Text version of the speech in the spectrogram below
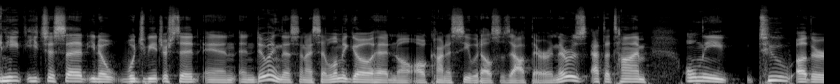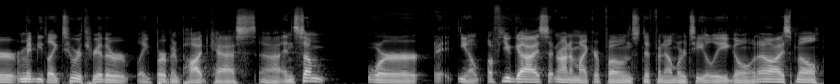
And he, he just said, you know, would you be interested in, in doing this? And I said, let me go ahead and I'll, I'll kind of see what else is out there. And there was at the time only two other, or maybe like two or three other like bourbon podcasts, uh, and some were, you know, a few guys sitting around a microphone sniffing Elmer T. Lee, going, "Oh, I smell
